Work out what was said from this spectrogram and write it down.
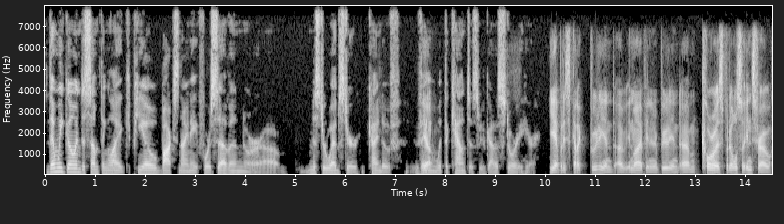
Then we go into something like P.O. Box 9847 or um Mr. Webster kind of vein Yeah. with the Countess. We've got a story here. Yeah, but it's got a brilliant, uh, in my opinion, a brilliant um, chorus, but also intro.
